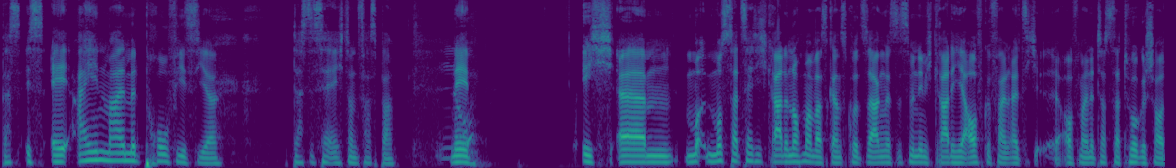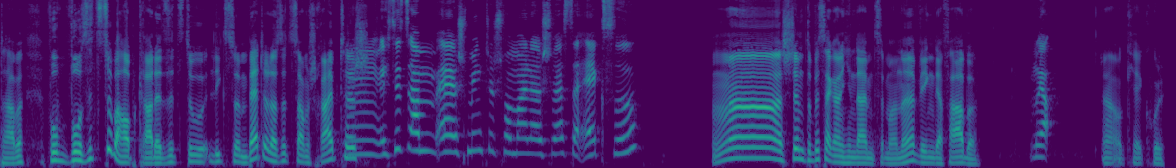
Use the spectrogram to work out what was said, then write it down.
Das ist, ey, einmal mit Profis hier. Das ist ja echt unfassbar. Nee. Ich ähm, mu muss tatsächlich gerade noch mal was ganz kurz sagen. Das ist mir nämlich gerade hier aufgefallen, als ich äh, auf meine Tastatur geschaut habe. Wo, wo sitzt du überhaupt gerade? Sitzt du, liegst du im Bett oder sitzt du am Schreibtisch? Hm, Ich sitze am äh, Schminktisch von meiner Schwester Axel. Ah, stimmt. Du bist ja gar nicht in deinem Zimmer, ne? Wegen der Farbe. Ja. Ah, okay, cool.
